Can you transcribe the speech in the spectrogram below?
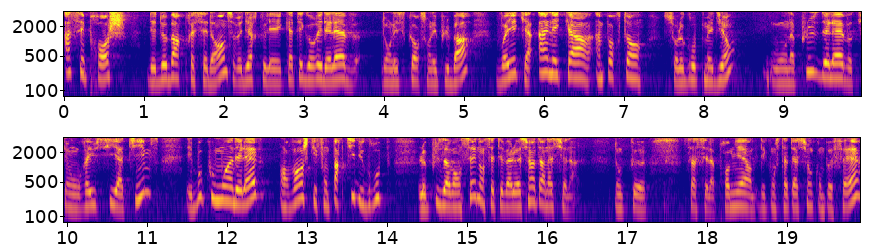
assez proche des deux barres précédentes, ça veut dire que les catégories d'élèves dont les scores sont les plus bas, vous voyez qu'il y a un écart important sur le groupe médian, où on a plus d'élèves qui ont réussi à Teams et beaucoup moins d'élèves, en revanche, qui font partie du groupe le plus avancé dans cette évaluation internationale. Donc euh, ça, c'est la première des constatations qu'on peut faire.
